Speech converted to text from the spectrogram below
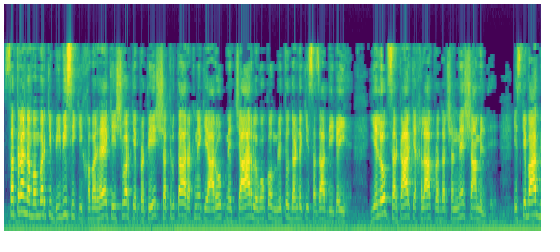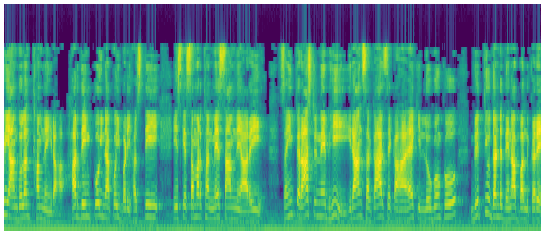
17 नवंबर की बीबीसी की खबर है कि ईश्वर के प्रति शत्रुता रखने के आरोप में चार लोगों को मृत्युदंड की सजा दी गई है। ये लोग सरकार के खिलाफ प्रदर्शन में शामिल थे। इसके बाद भी आंदोलन थम नहीं रहा। हर दिन कोई ना कोई बड़ी हस्ती इसके समर्थन में सामने आ रही है। संयुक्त राष्ट्र ने भी ईरान सरकार से कहा है कि लोगों को मृत्यु दंड देना बंद करे।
